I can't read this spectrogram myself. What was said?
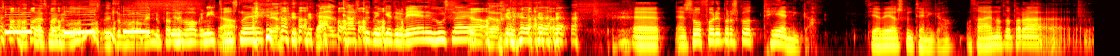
Kottaðist með mig út, við ætlum að fara að við vinnupalli erum að fá okkur nýtt húsnæði. Já, kasturnin getur verið húsnæði uh, En svo fór ég bara að skoða teninga því að við elskum teininga og það er náttúrulega bara uh,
